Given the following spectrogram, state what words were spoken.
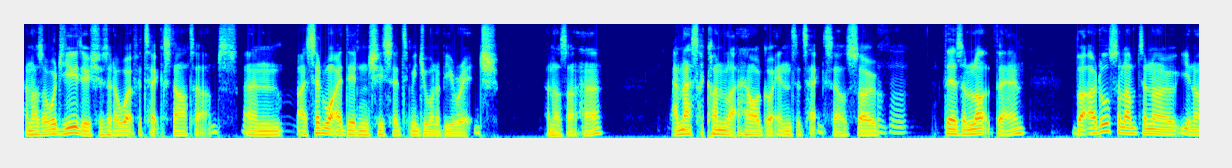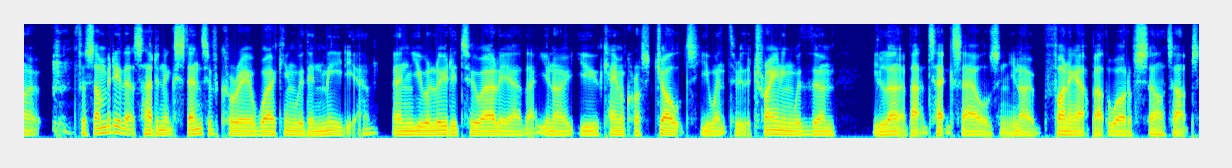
and I was like, what do you do? She said, I work for tech startups. And I said what I did. And she said to me, do you want to be rich? And I was like, huh? And that's kind of like how I got into tech sales. So mm-hmm. there's a lot there. But I'd also love to know, you know, for somebody that's had an extensive career working within media, and you alluded to earlier that, you know, you came across Jolt, you went through the training with them, you learned about tech sales and, you know, finding out about the world of startups.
